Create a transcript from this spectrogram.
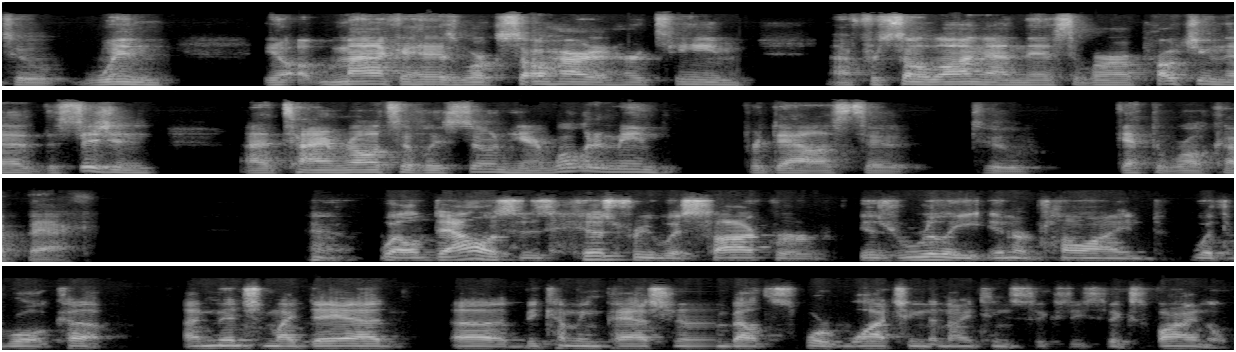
to win you know, Monica has worked so hard on her team uh, for so long on this, and we're approaching the decision uh, time relatively soon here. What would it mean for Dallas to to get the World Cup back? Well, Dallas's history with soccer is really intertwined with the World Cup. I mentioned my dad uh, becoming passionate about the sport watching the 1966 final.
